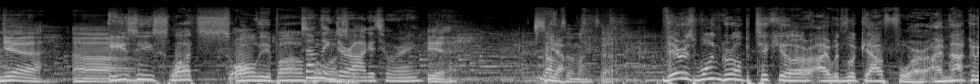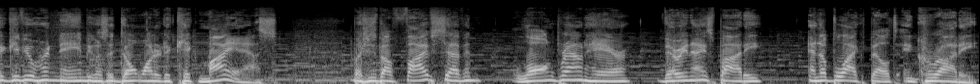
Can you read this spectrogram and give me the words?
Yeah. Uh, Easy sluts, all the above. Something What was it? derogatory. Yeah. Something like that. There is one girl in particular I would look out for. I'm not going to give you her name because I don't want her to kick my ass. But she's about five seven, long brown hair, very nice body, and a black belt in karate.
